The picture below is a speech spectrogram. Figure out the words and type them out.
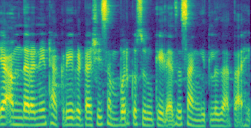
या आमदारांनी ठाकरे गटाशी संपर्क सुरू केल्याचं सांगितलं जात आहे.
